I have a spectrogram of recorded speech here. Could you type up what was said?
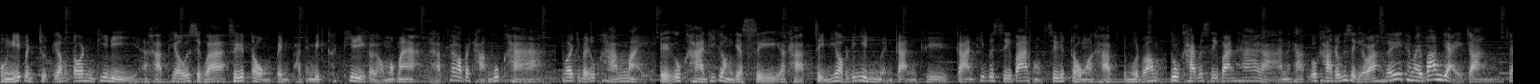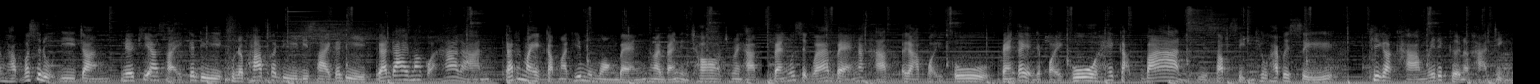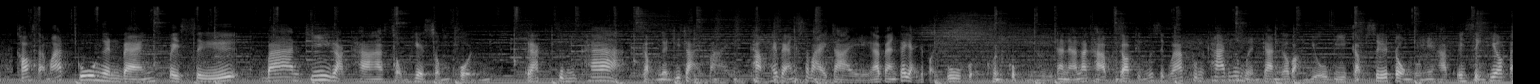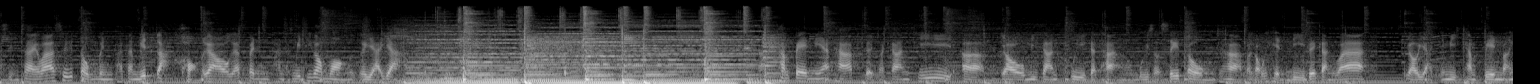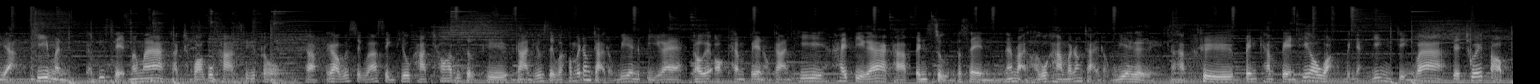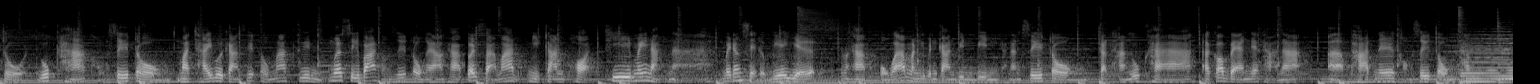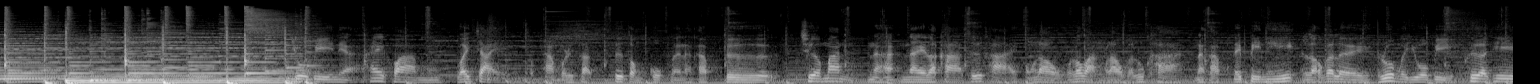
ตรงนี้เป็นจุดเริ่มต้นที่ดีนะครับที่เรารู้สึกว่าซื้อตรงเป็นพันธมิตรที่ดีกับเรามากๆนะครับถ้าเราไปถามลูกค้าไม่ว่าจะเป็นลูกค้าใหม่ หรือลูกค้าที่กำลังจะซื้ออะครับสิ่งที่เราได้ยินเหมือนกันคือการที่ไปซื้อบ้านของซื้อตรงอะครับสมมติว่าลูกค้าไปซื้อบ้าน 5 ล้านนะครับลูกค้าจะรู้สึกว่าเฮ้ยทำไมบ้านใหญ่จังใช่ไหมครับวัสดุดีจัง เนื้อที่อาศัยก็ดี คุณภาพก็ดีดีไซน์ก็ดี และได้มากกว่า 5 ล้าน แล้วทำไมกลับมาที่มุมมองแบงค์ทำไมแบงค์ถึงชอบใช่ไหมครับแบงค์รู้สึกว่าแบงค์นะครับเวลาปล่อยกู้แบงค์ก็อยากจะปล่อยกู้ให้กับบ้านหรือทรัพย์สินที่ลูกค้าไปซื้อ ที่ราคาไม่ได้เกินราคาจริง เขาสามารถกู้เงินแบงก์ไปซื้อบ้านที่ราคาสมเหตุสมผลและคุ้มค่ากับเงินที่จ่ายไปทำให้แบงก์สบายใจและแบงก์ก็อยากจะปล่อยกู้คนกลุ่มนี้ดังนั้นนะครับเราถึงรู้สึกว่าคุณค่าที่เหมือนกันระหว่าง UOB กับซื้อตรงตรงนี้ครับเป็นสิ่งที่เราตัดสินใจว่าซื้อตรงเป็นพันธมิตรหลักของเรา และเป็นพันธมิตรที่เรามองระยะยาว เปญนี้ครับเกิดจากการที่เรามีการคุยกับทางบริษัทซื้อตรงใช่ไหมครับแล้วเราก็เห็นดีด้วยกันว่า เราอยากจะมีแคมเปญบางอย่างที่มันพิเศษมากๆกับเฉพาะลูกค้าซื้อตรงครับเรารู้สึกว่าสิ่งที่ลูกค้าชอบที่สุดคือการที่รู้สึกว่าเขาไม่ต้องจ่ายดอกเบี้ยในปีแรก เราเลยออกแคมเปญของการที่ให้ปีแรกครับเป็น0%นั่นหมายความว่าลูกค้าไม่ต้องจ่ายดอกเบี้ยเลยนะครับคือเป็นแคมเปญที่เราหวังเป็นอย่างยิ่งจริงๆว่าจะช่วยตอบโจทย์ลูกค้าของซื้อตรง มาใช้บริการซื้อตรงมากขึ้น เมื่อซื้อบ้านของซื้อตรงแล้วครับก็สามารถมีการผ่อนที่ไม่หนักหนา ไม่ต้องเสียดอกเบี้ยเยอะใช่ไหมครับผมว่ามันเป็นการ win-win กับทางซื่อตรงกับทางลูกค้า แล้วก็แบงค์ในฐานะ partner ของซื่อตรงครับ UOB เนี่ยให้ความไว้ใจกับทางบริษัทซื่อตรงกรุ๊ปเลยนะครับ คือเชื่อมั่นนะฮะในราคาซื้อขายของเราระหว่างเรากับลูกค้านะครับในปีนี้เราก็เลยร่วมกับ UOB เพื่อที่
